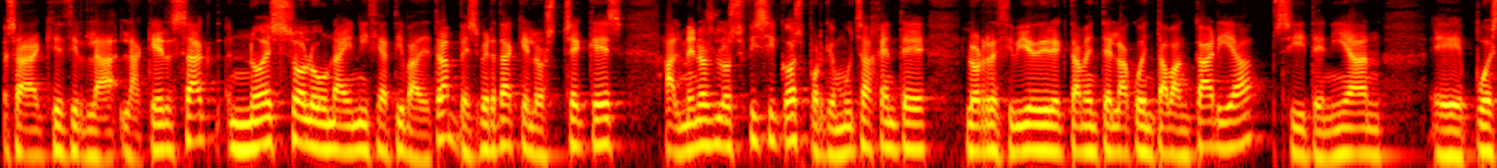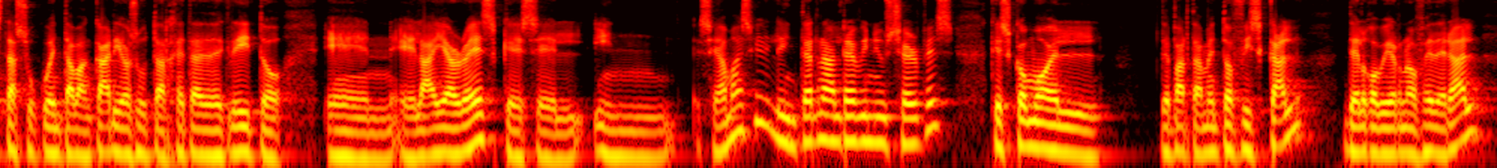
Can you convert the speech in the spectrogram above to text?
o sea, quiero decir, la, la CARES Act no es solo una iniciativa de Trump. Es verdad que los cheques, al menos los físicos, porque mucha gente los recibió directamente en la cuenta bancaria, si tenían eh, puesta su cuenta bancaria o su tarjeta de crédito en el IRS, que es el. ¿Se llama así? El Internal Revenue Service, que es como el departamento fiscal del gobierno federal.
